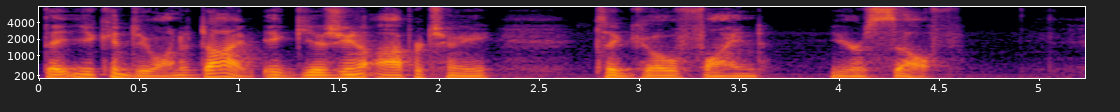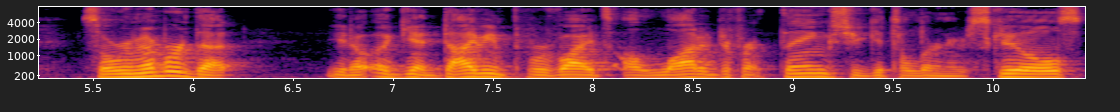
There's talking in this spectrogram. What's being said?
that you can do on a dive. It gives you an opportunity to go find yourself. So remember that, you know, again, diving provides a lot of different things. You get to learn new skills,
